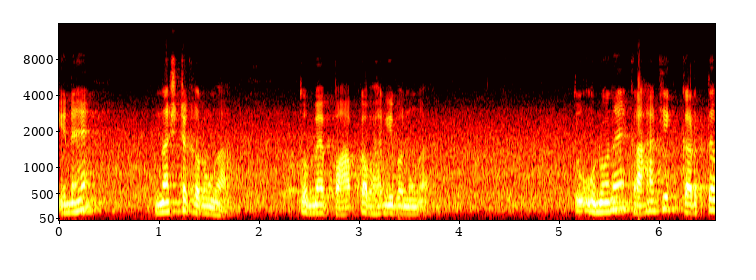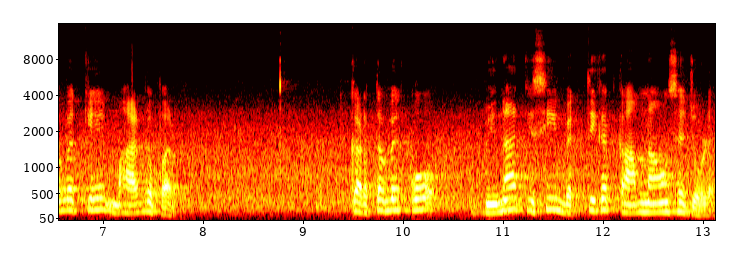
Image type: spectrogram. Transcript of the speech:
इन्हें नष्ट करूँगा तो मैं पाप का भागी बनूँगा। तो उन्होंने कहा कि कर्तव्य के मार्ग पर, कर्तव्य को बिना किसी व्यक्तिगत कामनाओं से जोड़े।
